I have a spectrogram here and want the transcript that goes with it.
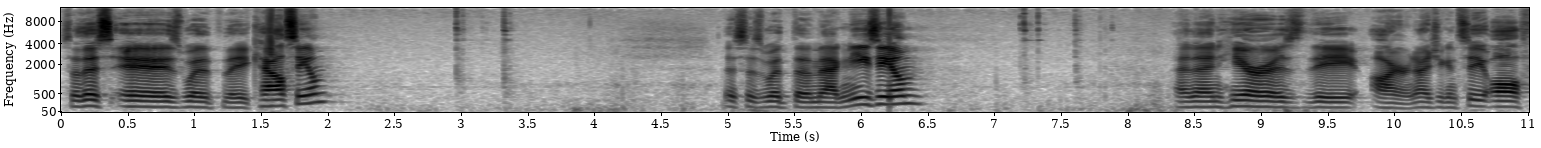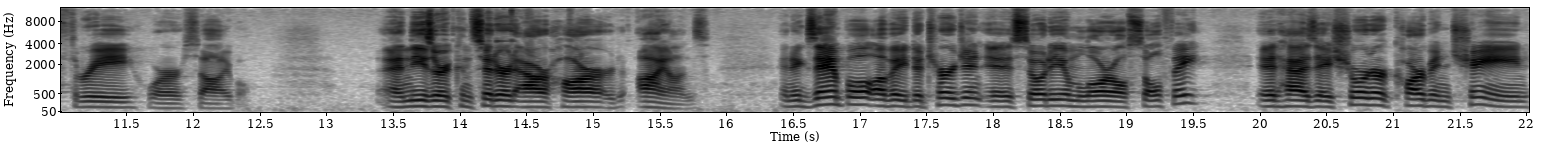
So this is with the calcium, this is with the magnesium. And then here is the iron. As you can see, all three were soluble. And these are considered our hard ions. An example of a detergent is sodium lauryl sulfate. It has a shorter carbon chain.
